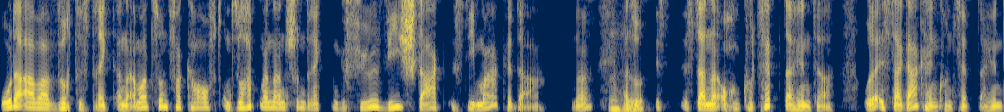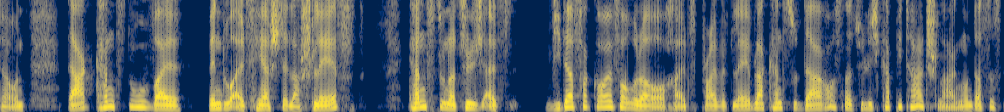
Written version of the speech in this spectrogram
oder aber wird es direkt an Amazon verkauft und so hat man dann schon direkt ein Gefühl, wie stark ist die Marke da. Ne? Mhm. Also ist, ist da auch ein Konzept dahinter oder ist da gar kein Konzept dahinter? Und da kannst du, weil wenn du als Hersteller schläfst, kannst du natürlich als Wiederverkäufer oder auch als Private Labeler kannst du daraus natürlich Kapital schlagen. Und das ist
